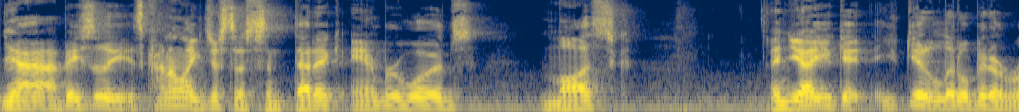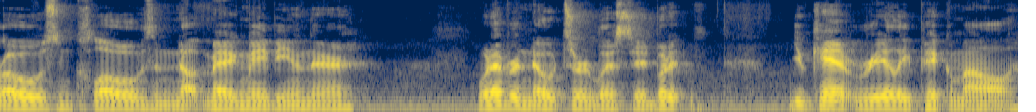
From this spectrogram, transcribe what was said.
Yeah, basically, it's kind of like just a synthetic amber woods musk and yeah, you get you get a little bit of rose and cloves and nutmeg maybe in there, whatever notes are listed, but it you can't really pick them out.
